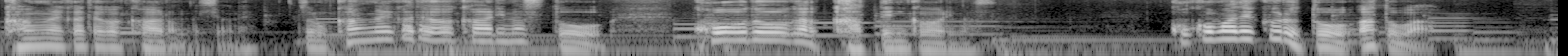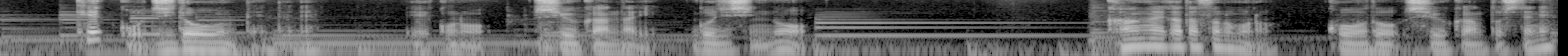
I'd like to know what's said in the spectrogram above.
考え方が変わるんですよね。その考え方が変わりますと行動が勝手に変わります。ここまで来るとあとは結構自動運転でね、えこの習慣なりご自身の考え方そのもの行動習慣としてね、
